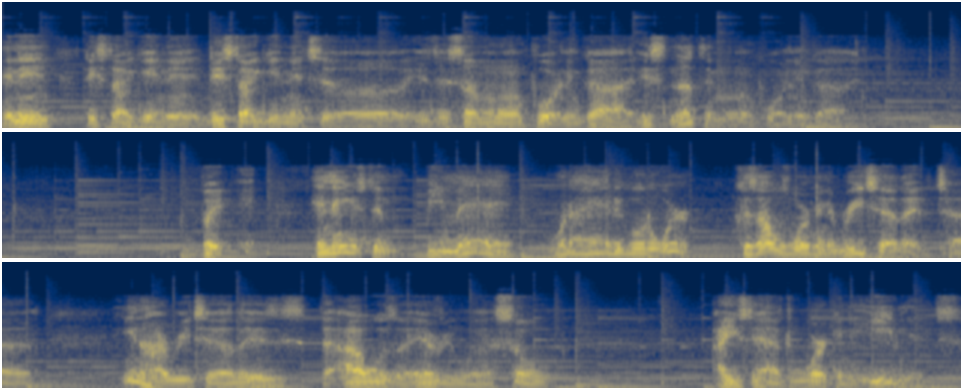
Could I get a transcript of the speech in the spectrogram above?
And then they start getting in. They start getting into uh, is there something more important than God? It's nothing more important than God. But and they used to be mad when I had to go to work because I was working at retail at the time. You know how retail is. The hours are everywhere. So I used to have to work in the evenings.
